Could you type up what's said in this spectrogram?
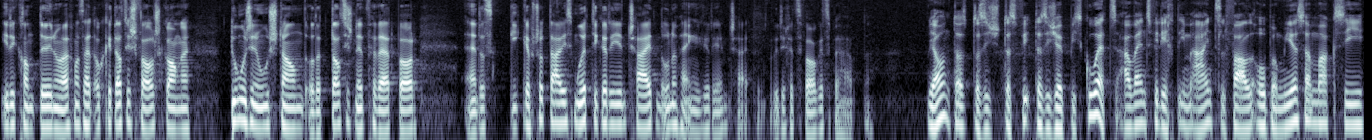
in den Kantonen, wo man sagt, okay, das ist falsch gegangen, du musst in den Ausstand oder das ist nicht verwertbar. Äh, das gibt schon teilweise mutigere Entscheidungen, unabhängigere Entscheidungen, würde ich jetzt wagen zu behaupten. Ja, das, das, ist, das, das ist etwas Gutes. Auch wenn es vielleicht im Einzelfall obermühsam mag sein,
